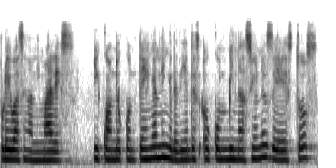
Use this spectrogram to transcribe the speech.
pruebas en animales. Y cuando contengan ingredientes o combinaciones de estos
